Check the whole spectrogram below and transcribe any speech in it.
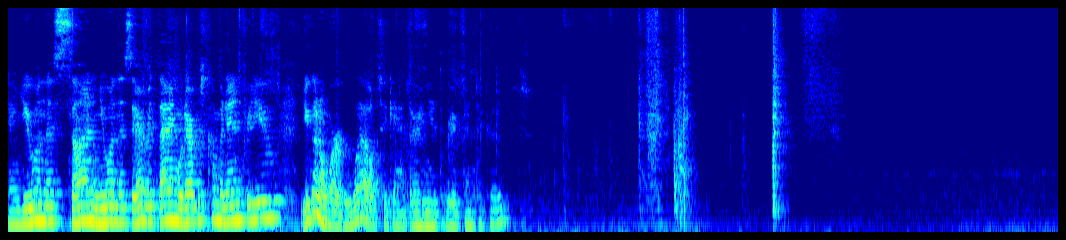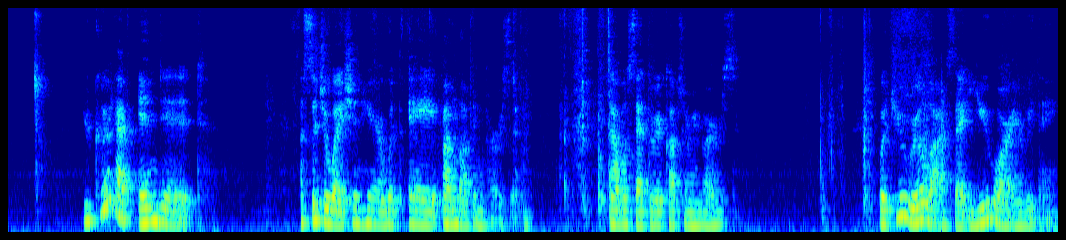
And you and this sun, you and this everything, whatever's coming in for you, you're going to work well together in your Three of Pentacles. You could have ended a situation here with a unloving person. That was that Three of Cups in reverse. But you realize that you are everything.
